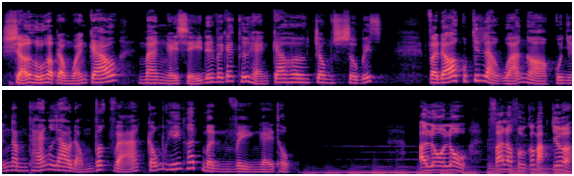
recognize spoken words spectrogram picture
sở hữu hợp đồng quảng cáo mang nghệ sĩ đến với các thứ hạng cao hơn trong showbiz. Và đó cũng chính là quả ngọt của những năm tháng lao động vất vả, cống hiến hết mình vì nghệ thuật. Alo alo, Phát La Phường có mặt chưa?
